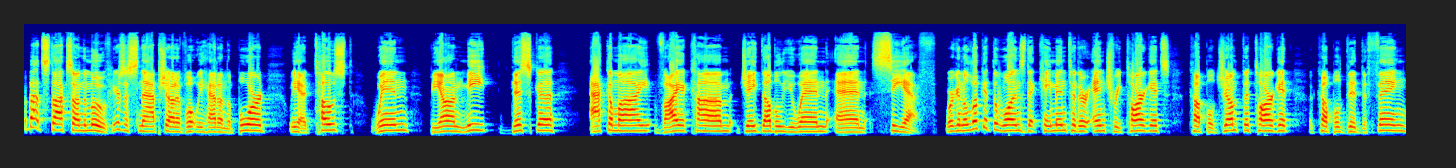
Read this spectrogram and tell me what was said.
About stocks on the move. Here's a snapshot of what we had on the board. We had Toast, Wynn, Beyond Meat, Disca, Akamai, Viacom, JWN, and CF. We're going to look at the ones that came into their entry targets. A couple jumped the target, a couple did the thing,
